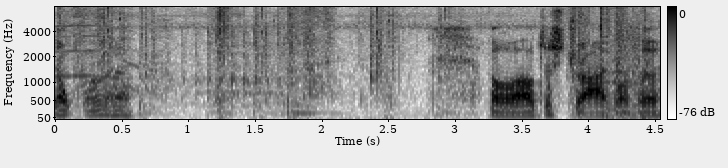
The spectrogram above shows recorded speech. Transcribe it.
Nope. Oh, I'll just drive over.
